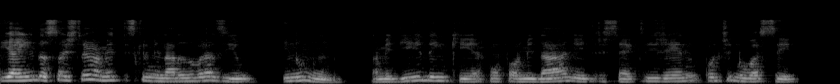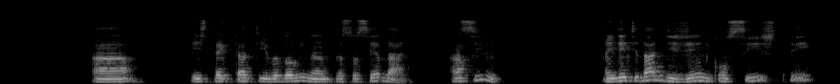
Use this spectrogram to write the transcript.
e ainda são extremamente discriminadas no Brasil e no mundo, na medida em que a conformidade entre sexo e gênero continua a ser a expectativa dominante da sociedade. Assim, a identidade de gênero consiste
